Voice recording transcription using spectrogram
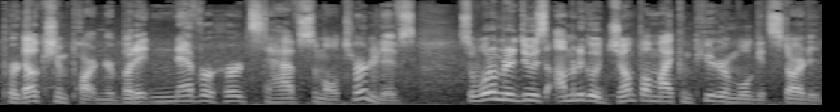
production partner, but it never hurts to have some alternatives. So what I'm gonna do is I'm gonna go jump on my computer and we'll get started.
